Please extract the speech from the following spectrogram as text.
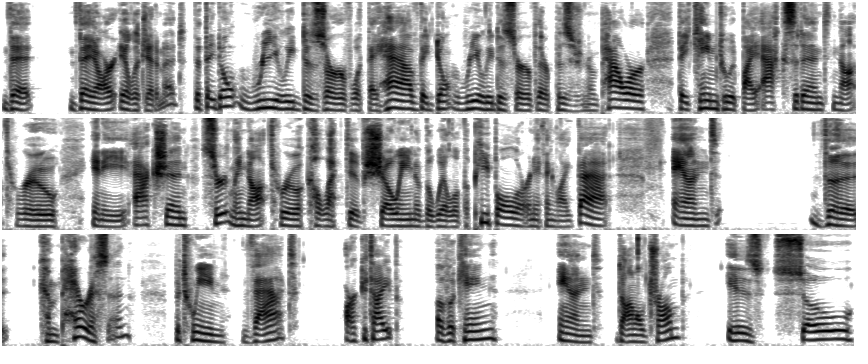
that they are illegitimate, that they don't really deserve what they have. They don't really deserve their position of power. They came to it by accident, not through any action, certainly not through a collective showing of the will of the people or anything like that. And the comparison between that archetype of a king and Donald Trump is so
